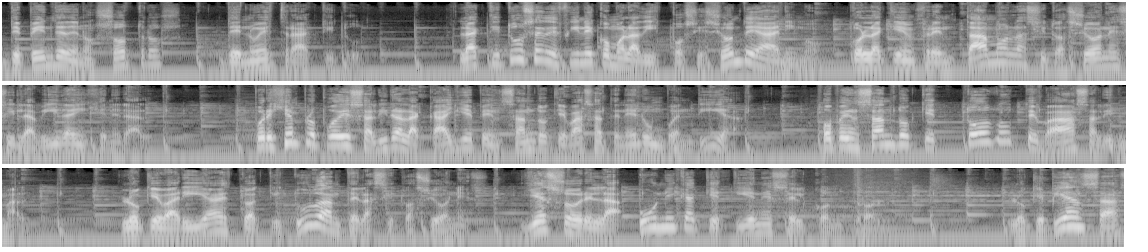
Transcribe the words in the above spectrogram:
depende de nosotros, de nuestra actitud. La actitud se define como la disposición de ánimo con la que enfrentamos las situaciones y la vida en general. Por ejemplo, puedes salir a la calle pensando que vas a tener un buen día o pensando que todo te va a salir mal. Lo que varía es tu actitud ante las situaciones y es sobre la única que tienes el control. Lo que piensas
